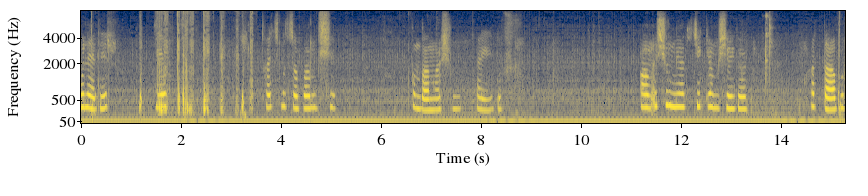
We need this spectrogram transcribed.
Bu nedir? Diye. Saçma sapan bir şey. Bunda anlaşılmıyor. Ay dur. Anlaşılmıyor diyecekken bir şey gördüm. Hatta bu.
